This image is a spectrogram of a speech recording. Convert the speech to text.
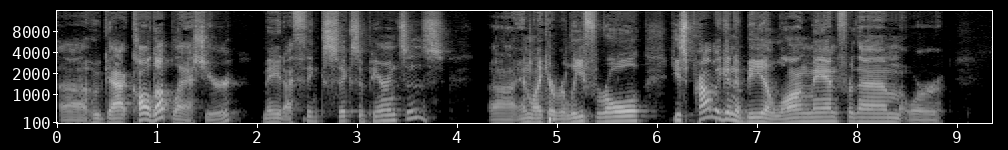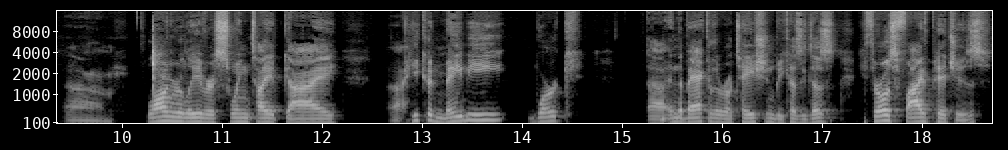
uh, who got called up last year, made, I think, six appearances uh, in like a relief role. He's probably going to be a long man for them or um, long reliever, swing type guy. Uh, he could maybe work uh, in the back of the rotation because he does, he throws five pitches.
